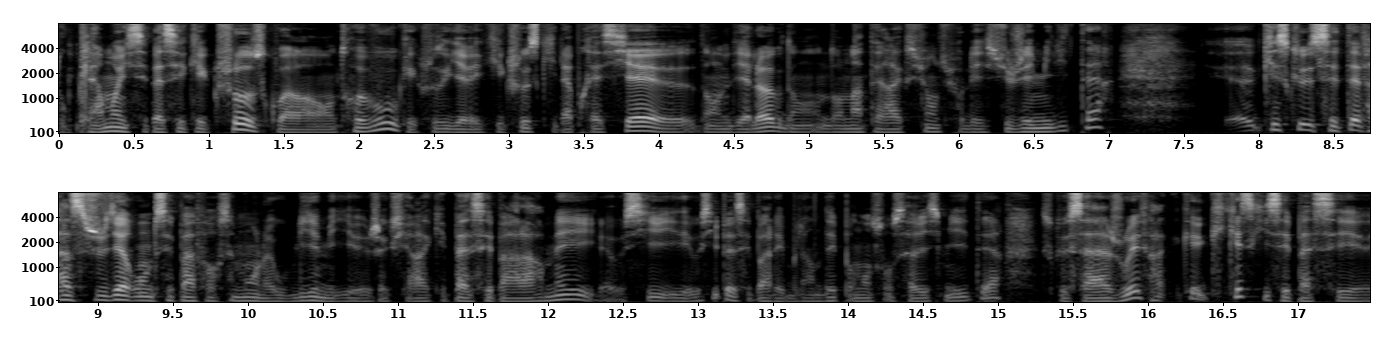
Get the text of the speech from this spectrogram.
Donc clairement, il s'est passé quelque chose, quoi, entre vous, quelque chose, il y avait quelque chose qu'il appréciait euh, dans le dialogue, dans, l'interaction sur les sujets militaires. Euh, qu'est-ce que c'était Enfin, je veux dire, on ne sait pas forcément, on l'a oublié, mais Jacques Chirac est passé par l'armée, il a aussi, il est aussi passé par les blindés pendant son service militaire. Est-ce que ça a joué? Qu'est-ce qui s'est passé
